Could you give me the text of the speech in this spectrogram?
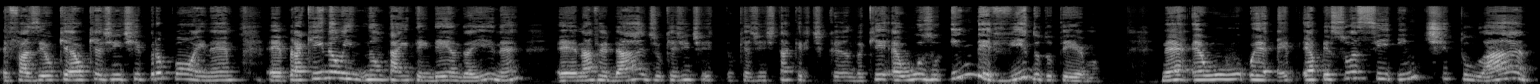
é, fazer o que é o que a gente propõe, né? É, para quem não não está entendendo aí, né? É, na verdade, o que a gente o que a gente está criticando aqui é o uso indevido do termo, né? É, o, é, é a pessoa se intitular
